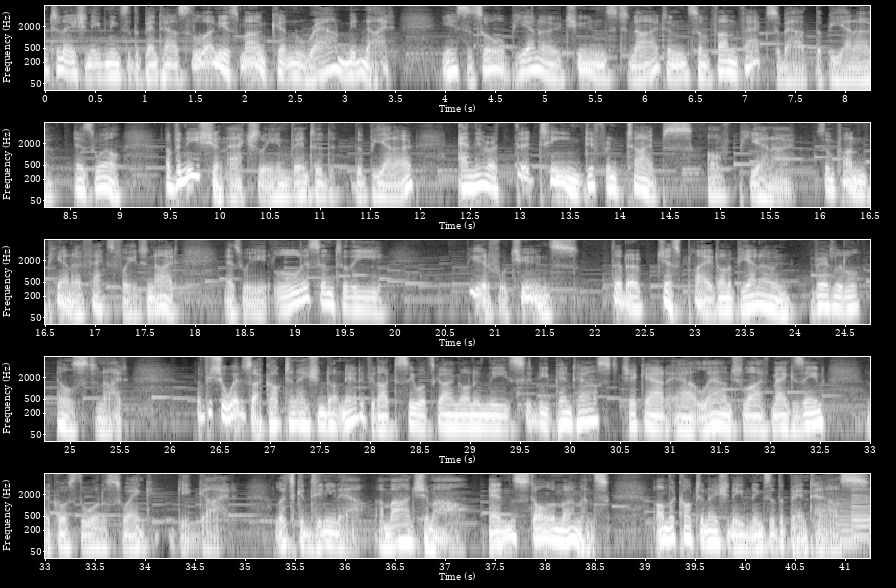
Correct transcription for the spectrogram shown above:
Cocktail Nation Evenings at the Penthouse, Thelonious Monk, and Round Midnight. Yes, it's all piano tunes tonight and some fun facts about the piano as well. A Venetian actually invented the piano, and there are 13 different types of piano. Some fun piano facts for you tonight as we listen to the beautiful tunes that are just played on a piano and very little else tonight. Official website, cocktailnation.net, if you'd like to see what's going on in the Sydney penthouse. Check out our Lounge Life magazine and, of course, the Water Swank gig guide. Let's continue now. Ahmad Jamal and Stolen Moments on the Cocktail Nation evenings at the penthouse.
